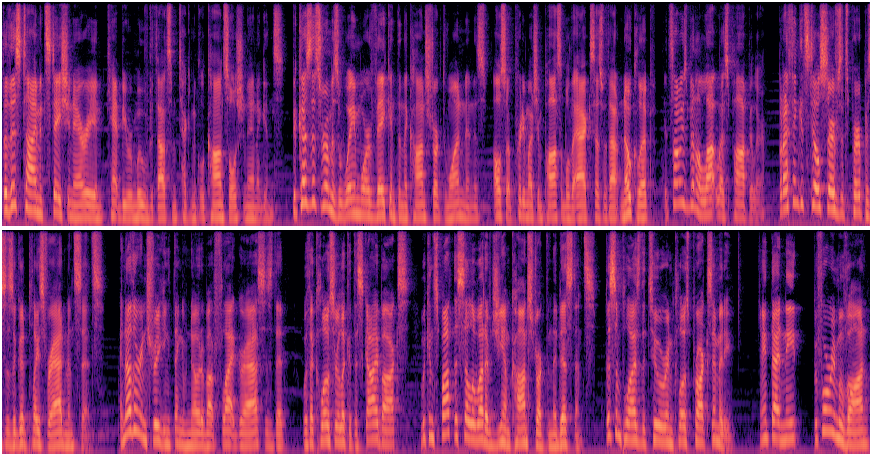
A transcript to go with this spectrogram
Though this time it's stationary and can't be removed without some technical console shenanigans. Because this room is way more vacant than the Construct one and is also pretty much impossible to access without no clip, it's always been a lot less popular. But I think it still serves its purpose as a good place for admin sets. Another intriguing thing of note about Flatgrass is that with a closer look at the skybox, we can spot the silhouette of GM Construct in the distance. This implies the two are in close proximity. Ain't that neat? Before we move on,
